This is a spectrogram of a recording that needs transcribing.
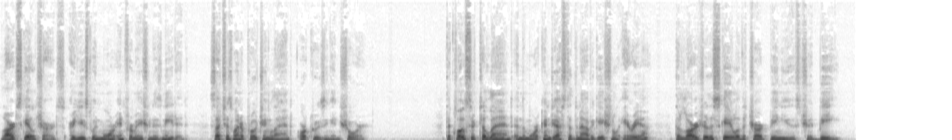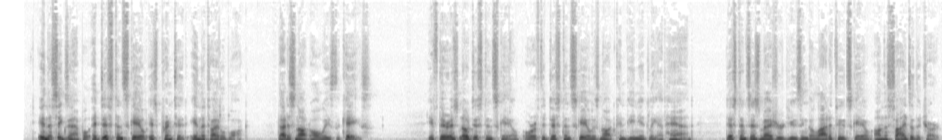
Large-scale charts are used when more information is needed, such as when approaching land or cruising inshore. The closer to land and the more congested the navigational area, the larger the scale of the chart being used should be. In this example, a distance scale is printed in the title block. That is not always the case. If there is no distance scale, or if the distance scale is not conveniently at hand, distance is measured using the latitude scale on the sides of the chart.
